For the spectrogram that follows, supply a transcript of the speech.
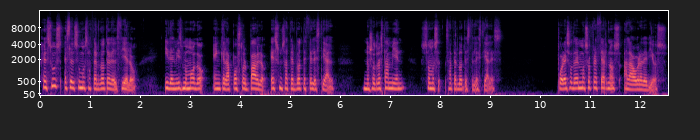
Jesús es el sumo sacerdote del cielo, y del mismo modo en que el apóstol Pablo es un sacerdote celestial, nosotros también somos sacerdotes celestiales. Por eso debemos ofrecernos a la obra de Dios.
